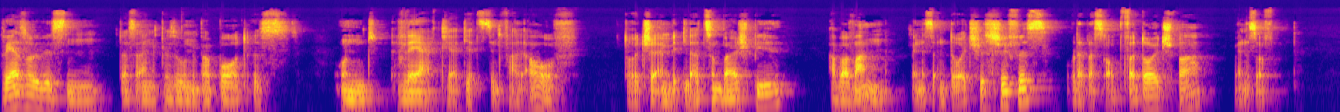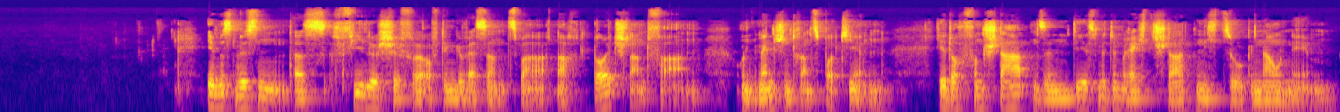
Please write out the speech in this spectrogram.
wer soll wissen, dass eine Person über Bord ist? Und wer klärt jetzt den Fall auf? Deutsche Ermittler zum Beispiel? Aber wann? Wenn es ein deutsches Schiff ist oder das Opfer deutsch war? Wenn es auf Ihr müsst wissen, dass viele Schiffe auf den Gewässern zwar nach Deutschland fahren und Menschen transportieren, jedoch von Staaten sind, die es mit dem Rechtsstaat nicht so genau nehmen.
